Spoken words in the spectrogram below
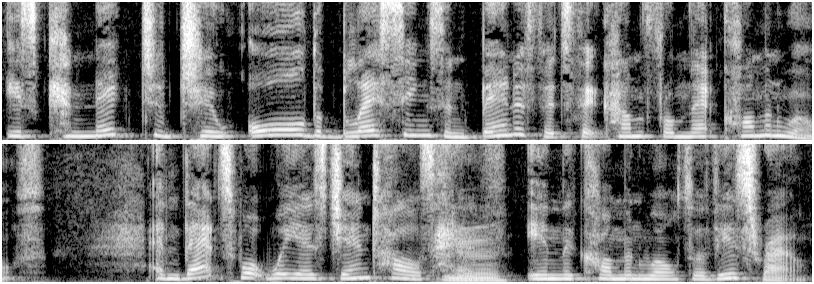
is connected to all the blessings and benefits that come from that Commonwealth. And that's what we as Gentiles have in the Commonwealth of Israel.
